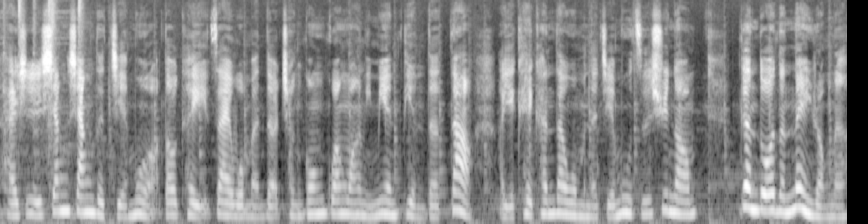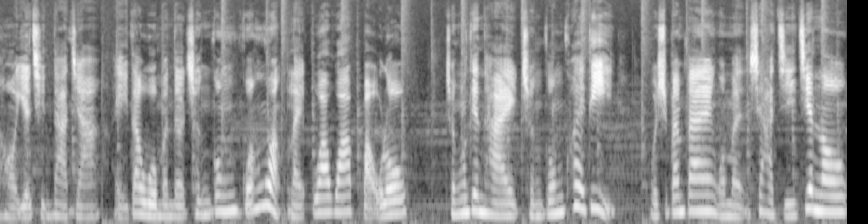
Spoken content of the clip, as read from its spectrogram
还是香香的节目哦，都可以在我们的成功官网里面点得到啊，也可以看到我们的节目资讯哦。更多的内容呢，哈，也请大家诶到我们的成功官网来挖挖宝喽！成功电台，成功快递，我是斑斑，我们下集见喽！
